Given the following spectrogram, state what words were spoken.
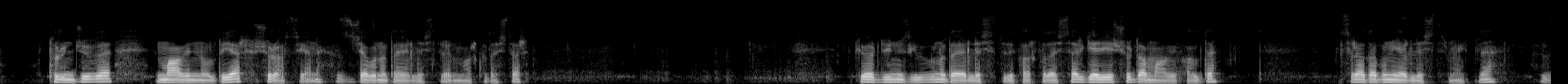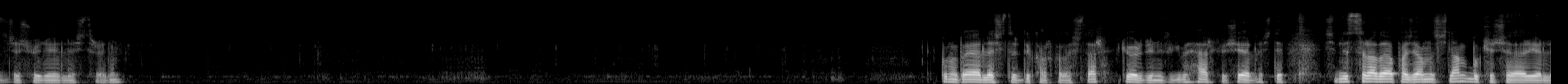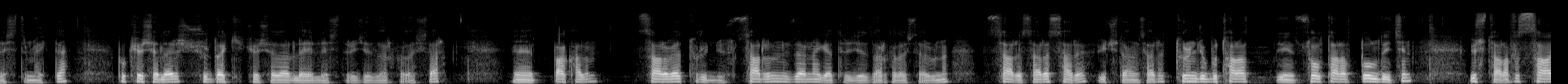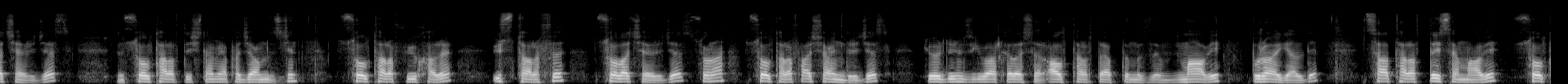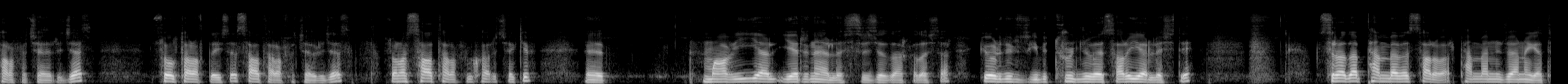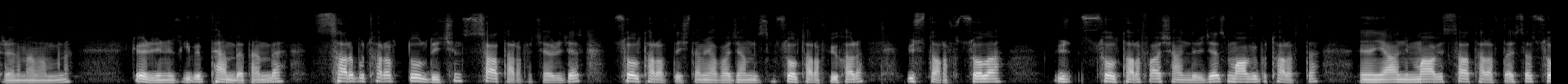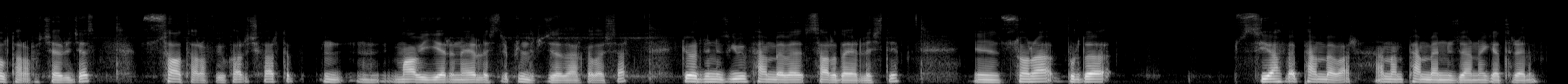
turuncu ve mavinin olduğu yer şurası yani. Hızlıca bunu da yerleştirelim arkadaşlar. Gördüğünüz gibi bunu da yerleştirdik arkadaşlar. Geriye şurada mavi kaldı. Sırada bunu yerleştirmekte. Hızlıca şöyle yerleştirelim. Bunu da yerleştirdik arkadaşlar. Gördüğünüz gibi her köşe yerleşti. Şimdi sırada yapacağımız işlem bu köşeleri yerleştirmekte. Bu köşeleri şuradaki köşelerle yerleştireceğiz arkadaşlar. Ee, bakalım sarı ve turuncu. Sarının üzerine getireceğiz arkadaşlar bunu. Sarı sarı sarı. 3 tane sarı. Turuncu bu taraf sol tarafta olduğu için üst tarafı sağa çevireceğiz. Sol tarafta işlem yapacağımız için sol tarafı yukarı üst tarafı sola çevireceğiz. Sonra sol tarafa aşağı indireceğiz. Gördüğünüz gibi arkadaşlar alt tarafta yaptığımız mavi buraya geldi. Sağ tarafta ise mavi sol tarafa çevireceğiz. Sol tarafta ise sağ tarafa çevireceğiz. Sonra sağ tarafı yukarı çekip e, maviyi yer, yerine yerleştireceğiz arkadaşlar. Gördüğünüz gibi turuncu ve sarı yerleşti. Sırada pembe ve sarı var. Pembenin üzerine getirelim hemen bunu. Gördüğünüz gibi pembe pembe. Sarı bu tarafta olduğu için sağ tarafa çevireceğiz. Sol tarafta işlem yapacağımız için sol taraf yukarı. Üst taraf sola. Üst, sol tarafa aşağı indireceğiz. Mavi bu tarafta. Ee, yani mavi sağ taraftaysa sol tarafa çevireceğiz. Sağ tarafı yukarı çıkartıp in, mavi yerine yerleştirip indireceğiz arkadaşlar. Gördüğünüz gibi pembe ve sarı da yerleşti. Ee, sonra burada siyah ve pembe var. Hemen pembenin üzerine getirelim.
